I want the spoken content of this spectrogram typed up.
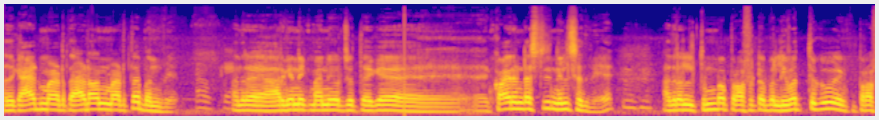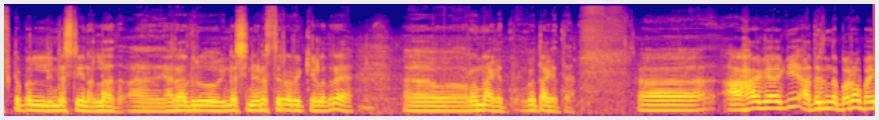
ಅದಕ್ಕೆ ಆ್ಯಡ್ ಮಾಡ್ತಾ ಆ್ಯಡ್ ಆನ್ ಮಾಡ್ತಾ ಬಂದ್ವಿ. ಅಂದರೆ ಆರ್ಗ್ಯಾನಿಕ್ ಮ್ಯಾನ್ಯೂರ್ ಜೊತೆಗೆ ಕಾಯಿಲ್ ಇಂಡಸ್ಟ್ರಿ ನಿಲ್ಲಿಸಿದ್ವಿ ಅದರಲ್ಲಿ ತುಂಬ ಪ್ರಾಫಿಟಬಲ್ ಇವತ್ತಿಗೂ ಪ್ರಾಫಿಟಬಲ್ ಇಂಡಸ್ಟ್ರಿ ಏನಲ್ಲ ಅದು. ಯಾರಾದರೂ ಇಂಡಸ್ಟ್ರಿ ನಡೆಸ್ತಿರೋರಿಗೆ ಕೇಳಿದ್ರೆ ರನ್ ಆಗುತ್ತೆ ಗೊತ್ತಾಗುತ್ತೆ. ಹಾಗಾಗಿ ಅದರಿಂದ ಬರೋ ಬೈ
